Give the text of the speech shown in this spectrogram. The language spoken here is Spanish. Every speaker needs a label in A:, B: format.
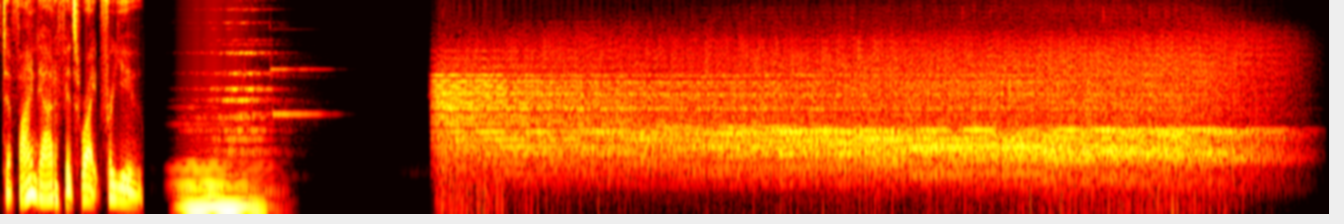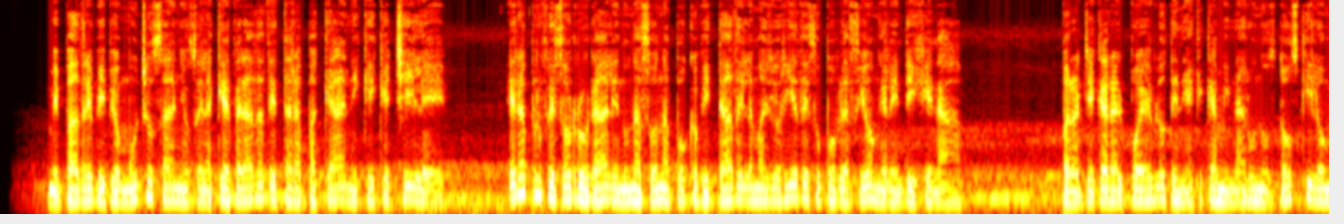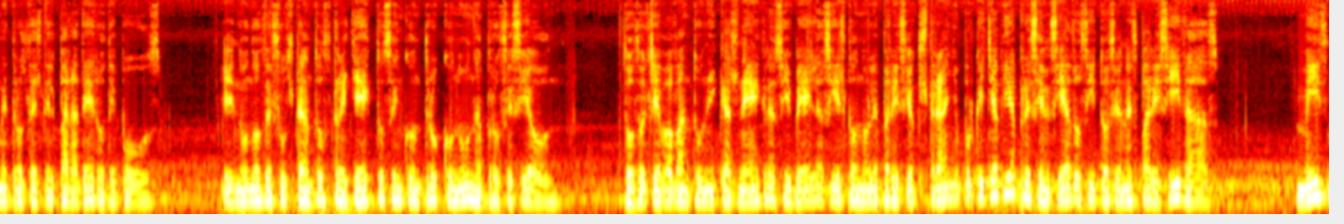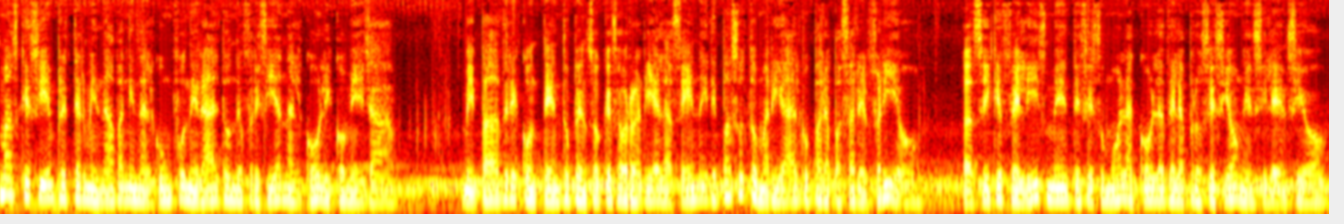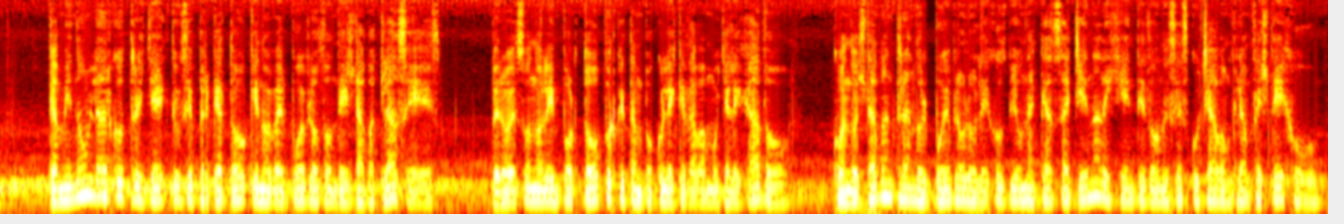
A: to find out if it's right for you.
B: Mi padre vivió muchos años en la quebrada de Tarapacán, Iquique, Chile. Era profesor rural en una zona poco habitada y la mayoría de su población era indígena. Para llegar al pueblo tenía que caminar unos dos kilómetros desde el paradero de bus. En uno de sus tantos trayectos se encontró con una procesión. Todos llevaban túnicas negras y velas y esto no le pareció extraño porque ya había presenciado situaciones parecidas, mismas que siempre terminaban en algún funeral donde ofrecían alcohol y comida. Mi padre contento pensó que se ahorraría la cena y de paso tomaría algo para pasar el frío, así que felizmente se sumó a la cola de la procesión en silencio. Caminó un largo trayecto y se percató que no era el pueblo donde él daba clases, pero eso no le importó porque tampoco le quedaba muy alejado. Cuando estaba entrando al pueblo a lo lejos vio una casa llena de gente donde se escuchaba un gran festejo,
